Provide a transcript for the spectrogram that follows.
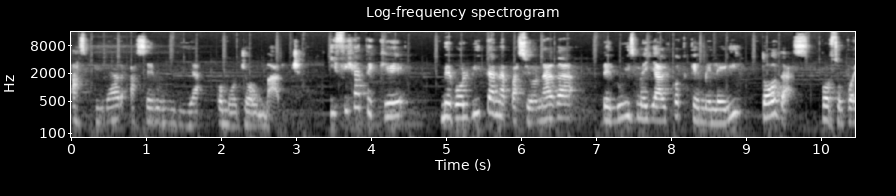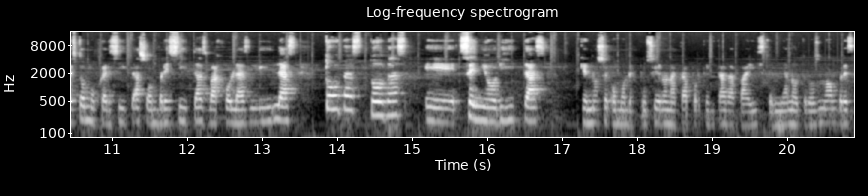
aspirar a ser un día como Joe March. Y fíjate que me volví tan apasionada de Luis May Alcott que me leí todas, por supuesto, mujercitas, hombrecitas, bajo las lilas, todas, todas eh, señoritas, que no sé cómo les pusieron acá porque en cada país tenían otros nombres,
